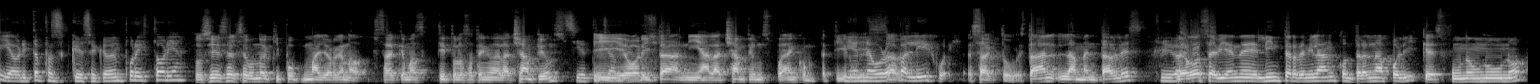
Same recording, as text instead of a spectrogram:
y ahorita pues que se quedó en pura historia. Pues sí, es el segundo equipo mayor ganador. O sea, el que más títulos ha tenido de la Champions. Siete y Champions. ahorita ni a la Champions pueden competir. Y en Europa ¿sabes? League, güey. Exacto, güey. Están lamentables. Sí, Luego se viene el Inter de Milán contra el Napoli, que es 1-1-1.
